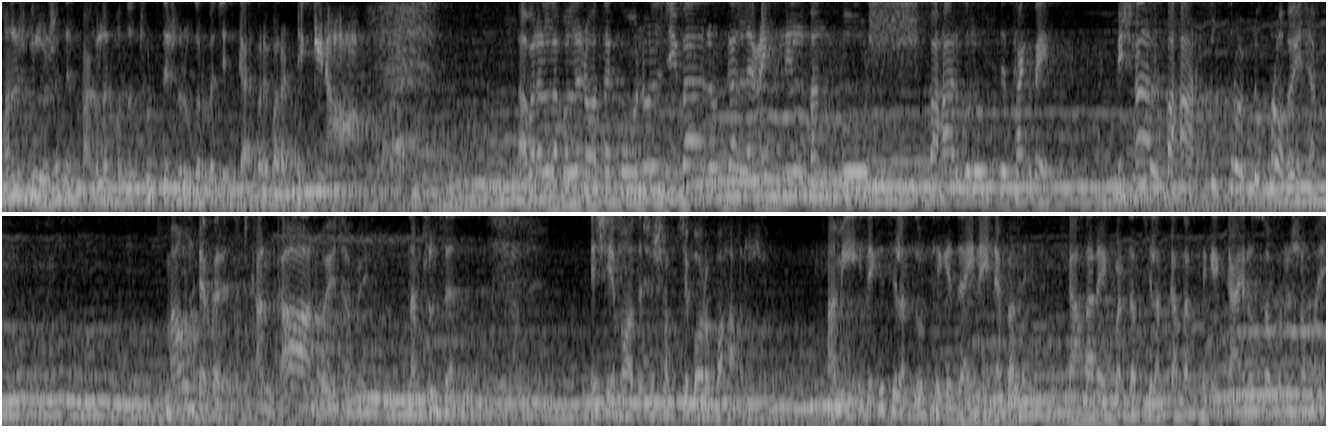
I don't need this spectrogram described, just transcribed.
মানুষগুলো সেদিন পাগলের মতো ছুটতে শুরু করবে, চিৎকার করে বলেন, ঠিক কিনা? আবার আল্লাহ বললেন, ওয়াতাকুনুল জিবালু কাল আহনিল মানফুশ পাহাড়গুলো উঠতে থাকবে, বিশাল পাহাড়, টুকরো টুকরো হয়ে যাবে। মাউন্ট এভারেস্ট, খান খান হয়ে যাবে। নাম শুনছেন? এশিয়া মহাদেশের সবচেয়ে বড় পাহাড়। আমি দেখেছিলাম দূর থেকে, যাই নাই নেপালে। কাতারে একবার যাচ্ছিলাম, কাতার থেকে কায়রো সফরের সময়।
